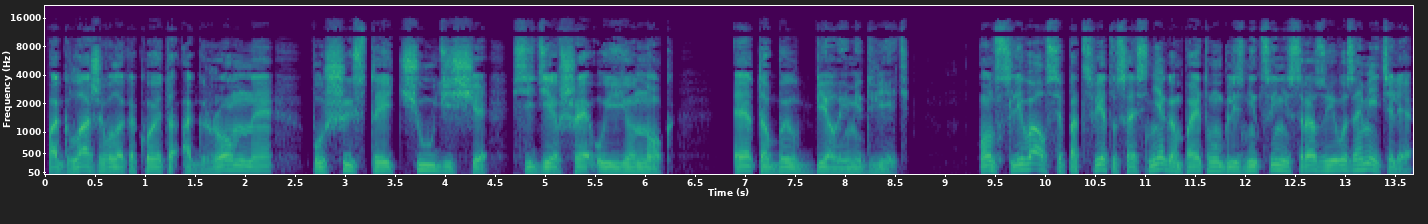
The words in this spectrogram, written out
поглаживала какое-то огромное пушистое чудище, сидевшее у ее ног. Это был белый медведь. Он сливался по цвету со снегом, поэтому близнецы не сразу его заметили.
